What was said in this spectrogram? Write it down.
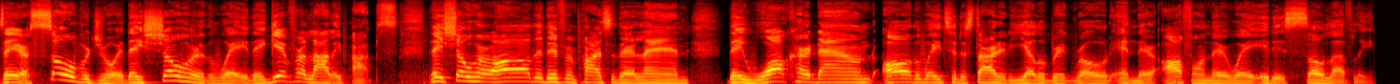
They are so overjoyed. They show her the way. They give her lollipops. They show her all the different parts of their land. They walk her down all the way to the start of the yellow brick road and they're off on their way. It is so lovely.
